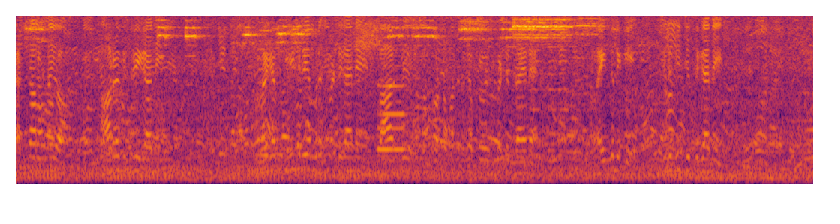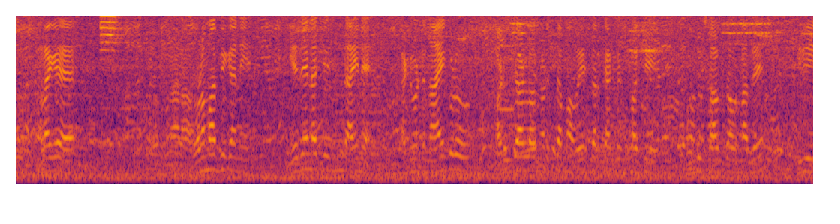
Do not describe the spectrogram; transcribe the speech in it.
కష్టాలు ఉన్నాయో ఆరోగ్యశ్రీ కానీ అలాగే ఫీజు రియంబర్స్మెంట్ కానీ భారతదేశంలో మొట్టమొదటిగా ప్రవేశపెట్టింది ఆయనే. రైతులకి ఉచిత విద్యుత్ కానీ అలాగే మన రుణమాఫీ కానీ ఏదైనా చేసింది ఆయనే. అటువంటి నాయకుడు అడుగుజాడలో నడుస్తా మా వైఎస్ఆర్ కాంగ్రెస్ పార్టీ ముందుకు సాగుతూ ఉన్నది. ఇది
